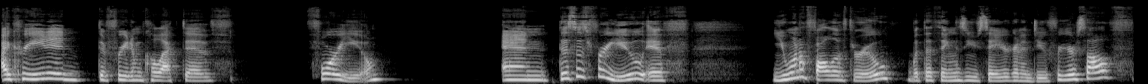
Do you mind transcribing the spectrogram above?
I created the Freedom Collective for you. And this is for you if you want to follow through with the things you say you're going to do for yourself,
